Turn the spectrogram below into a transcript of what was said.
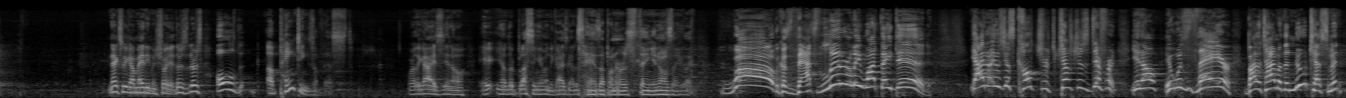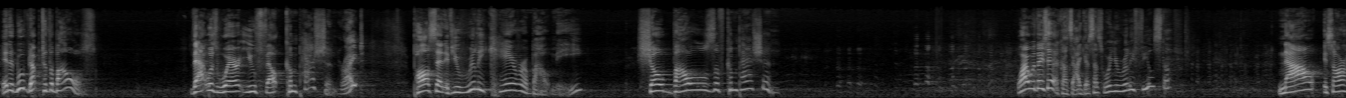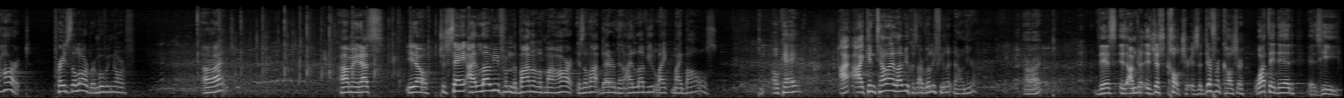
Next week, I might even show you. There's, there's old uh, paintings of this where the guys, you know, eh, you know, they're blessing him and the guy's got his hands up on his thing, you know. It's like, like whoa, because that's literally what they did. Yeah, I know, it was just culture. Culture's different. You know, it was there. By the time of the New Testament, it had moved up to the bowels. That was where you felt compassion, right? Paul said, if you really care about me, show bowels of compassion. Why would they say that? Because I guess that's where you really feel stuff. Now it's our heart. Praise the Lord, we're moving north. All right? I mean, that's, you know, to say I love you from the bottom of my heart is a lot better than I love you like my bowels. Okay? I, I can tell I love you because I really feel it down here. All right? This is, I'm just, it's just culture. It's a different culture. What they did is he.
